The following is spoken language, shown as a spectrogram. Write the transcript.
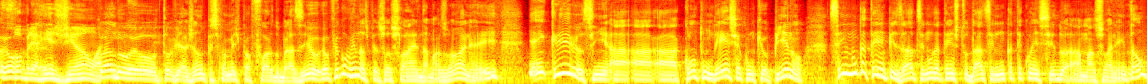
eu, sobre a região. Quando ali. eu estou viajando, principalmente para fora do Brasil, eu fico ouvindo as pessoas falarem da Amazônia e, e é incrível assim, a, a, a, contundência com que opinam, sem nunca terem pisado, sem nunca terem estudado, sem nunca ter conhecido a Amazônia. Então,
